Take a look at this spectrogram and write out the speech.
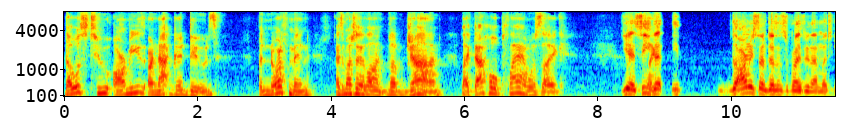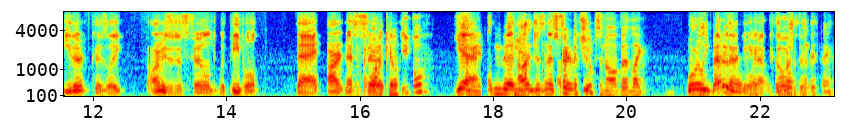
those two armies are not good dudes. The Northmen, as much as they love, Jon, like that whole plan was like. Yeah, see like, that the army stuff doesn't surprise me that much either, because like the armies are just filled with people that aren't necessarily want to kill people. Yeah, I mean, and that hmm. aren't just necessarily the troops and all, but like morally better than anyone else. Like, we, everything.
